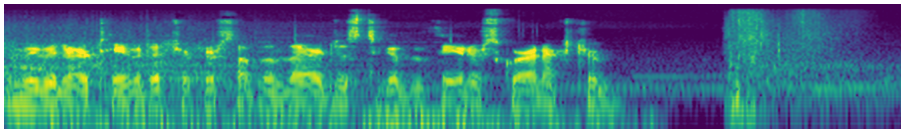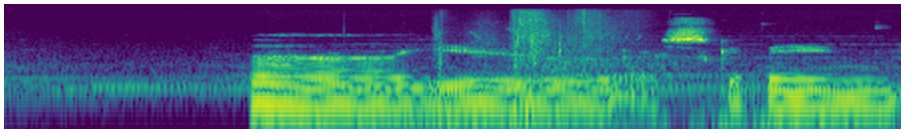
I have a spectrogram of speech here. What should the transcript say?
And maybe an entertainment district or something there just to give the theater square an extra... Uh, you are skipping...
